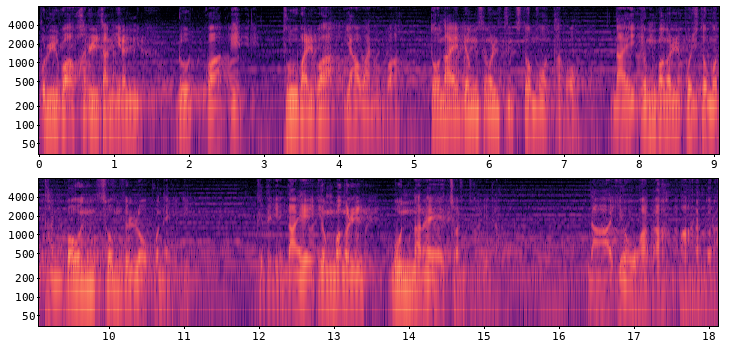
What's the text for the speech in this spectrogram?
뿔과 활을 당기는 룻과 및 두발과 야완과 또 나의 명성을 듣지도 못하고 나의 영광을 보지도 못한 먼 섬들로 보내리니 그들이 나의 영광을 문 나라에 전파하리라. 나 여호와가 말하노라.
